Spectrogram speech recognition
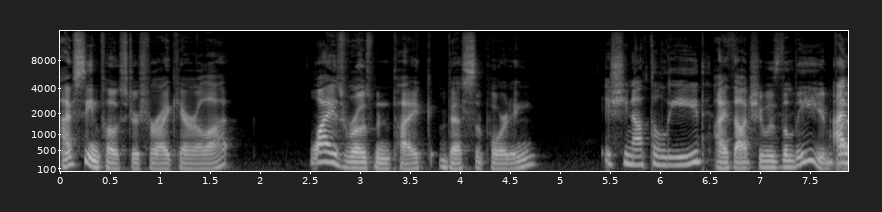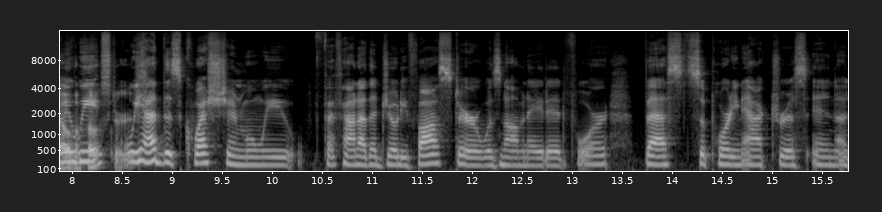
I've seen posters for I Care a Lot. Why is Rosamund Pike best supporting? Is she not the lead? I thought she was the lead by I all mean, the we posters. we had this question when we f- found out that Jodie Foster was nominated for Best Supporting Actress in a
